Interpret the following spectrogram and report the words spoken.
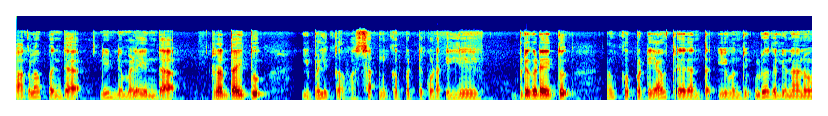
ಬಾಂಗ್ಲಾ ಪಂದ್ಯ ನಿನ್ನೆ ಮಳೆಯಿಂದ ರದ್ದಾಯಿತು. ಈ ಬಳಿಕ ಹೊಸ ಅಂಕಪಟ್ಟಿ ಕೂಡ ಇಲ್ಲಿ ಬಿಡುಗಡೆ ಆಯಿತು. ಅಂಕಪಟ್ಟಿ ಯಾವ ಥರ ಇದೆ ಅಂತ ಈ ಒಂದು ವಿಡಿಯೋದಲ್ಲಿ ನಾನು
